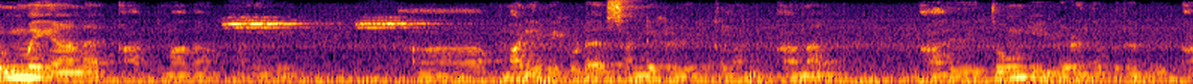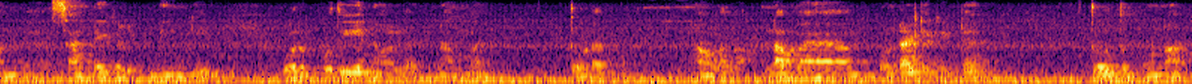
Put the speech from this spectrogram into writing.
உண்மையான ஆத்மா தான் மனைவி மனைவி கூட சண்டைகள் இருக்கலாம். ஆனால் அது தூங்கி எழுந்த பிறகு அந்த சண்டைகள் நீங்கி ஒரு புதிய நாளை நம்ம தொடரணும் அவ்வளோதான் நம்ம பொண்டாட்டிக்கிட்ட தோற்று போனால்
